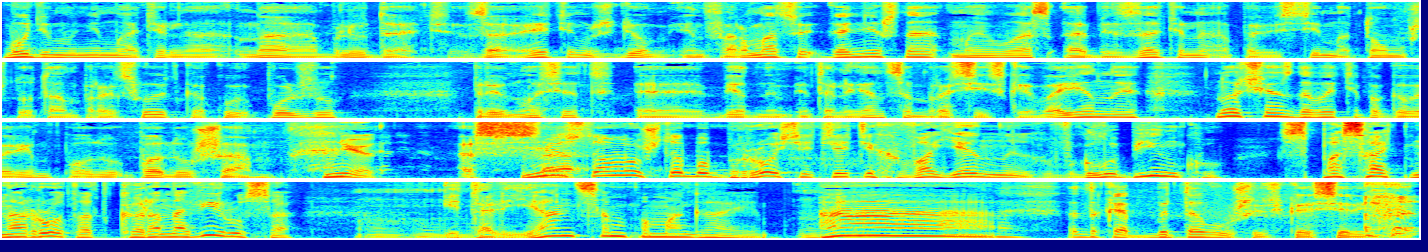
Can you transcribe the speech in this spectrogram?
Будем внимательно наблюдать за этим, ждем информации. Конечно, мы вас обязательно оповестим о том, что там происходит, какую пользу приносят э, бедным итальянцам российские военные. Но сейчас давайте поговорим по, по душам. Нет. С... Вместо того, чтобы бросить этих военных в глубинку, спасать народ от коронавируса, угу. итальянцам помогаем. Угу. А, это такая бытовушечка серенькая.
